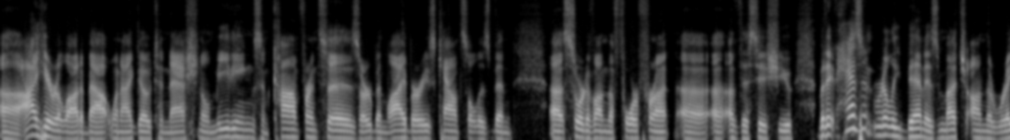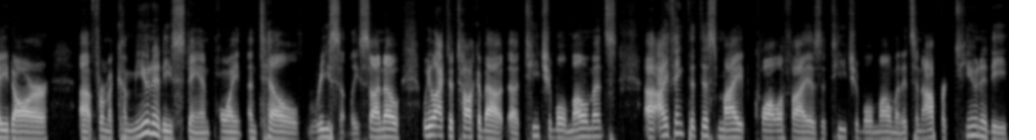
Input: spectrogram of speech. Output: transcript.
uh, I hear a lot about when I go to national meetings and conferences. Urban Libraries Council has been uh, sort of on the forefront uh, uh, of this issue, but it hasn't really been as much on the radar uh, from a community standpoint until recently. So I know we like to talk about uh, teachable moments. I think that this might qualify as a teachable moment. It's an opportunity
